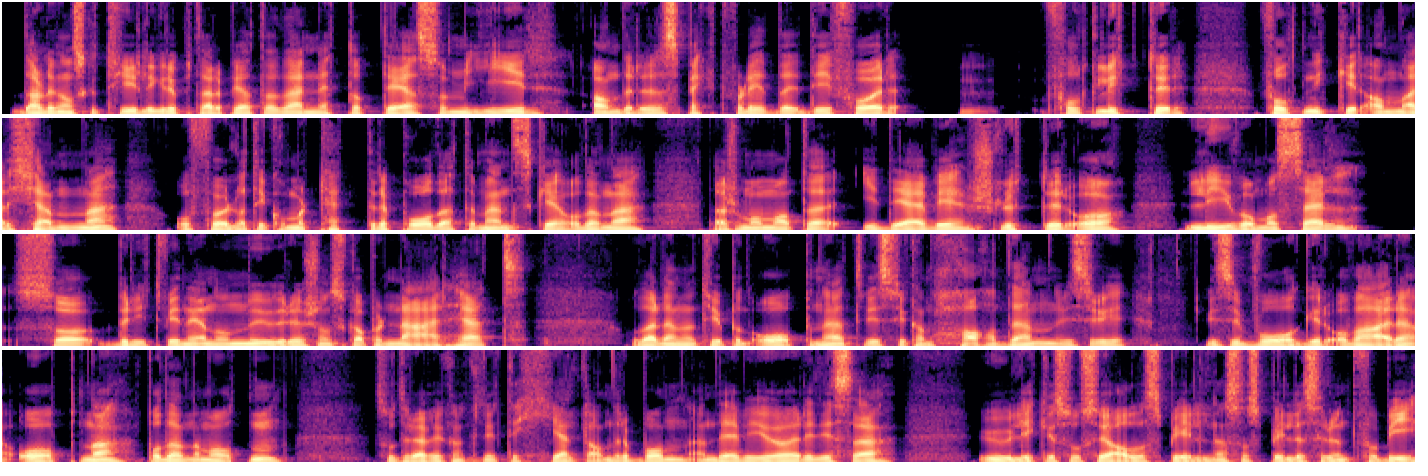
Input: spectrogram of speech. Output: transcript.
da er det ganske tydelig i gruppeterapi at det er nettopp det som gir andre respekt for dem. De får Folk lytter, folk nikker anerkjennende og føler at de kommer tettere på dette mennesket, og denne, det er som om at idet vi slutter å lyve om oss selv, så bryter vi ned noen murer som skaper nærhet, og det er denne typen åpenhet, hvis vi kan ha den, hvis vi, hvis vi våger å være åpne på denne måten, så tror jeg vi kan knytte helt andre bånd enn det vi gjør i disse ulike sosiale spillene som spilles rundt forbi.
